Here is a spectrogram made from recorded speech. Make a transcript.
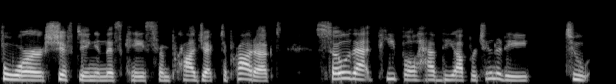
for shifting, in this case, from project to product, so that people have the opportunity to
